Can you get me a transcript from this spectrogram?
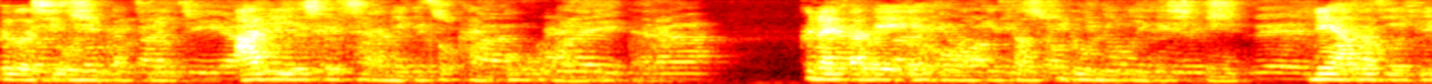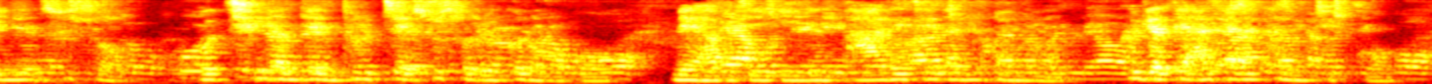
그것이 오늘까지 아비에셀 사람에게 속한 오브라이다 그날 밤에 여호와께서 기도니 이르시되 내 아버지에게 있는 수소 곧 7년 된 둘째 수소를 끌어오고 내 아버지에게 있는 바알의 제단을 허물어 그 곁에 아세라 산을 짓고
